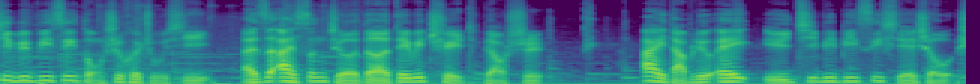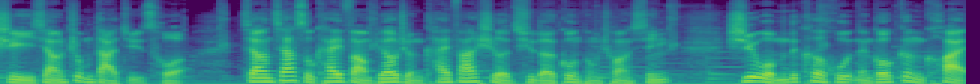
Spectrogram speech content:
GBBC 董事会主席来自艾森哲的 David Treat 表示，IWA 与 GBBC 携手是一项重大举措，将加速开放标准开发社区的共同创新，使我们的客户能够更快、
